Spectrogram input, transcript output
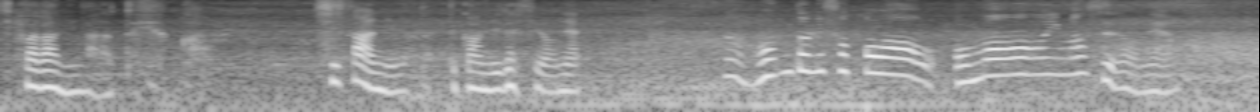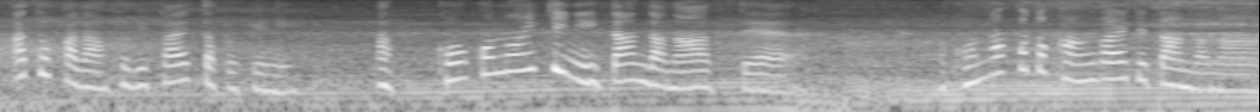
力になるというか資産になるって感じですよね。本当にそこは思いますよね。後から振り返った時にあここの位置にいたんだなってこんなこと考えてたんだな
